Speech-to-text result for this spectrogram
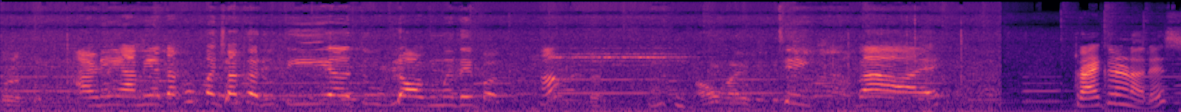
कळतं आणि आम्ही आता खूप मजा करू ती अं, तू ब्लॉगमध्ये बघ. हां? अहो काय ठीक बाय ट्राय करणार आहेस?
